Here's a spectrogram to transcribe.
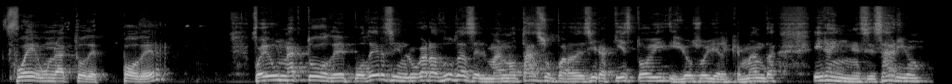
fue un acto de poder. Fue un acto de poder, sin lugar a dudas, el manotazo para decir aquí estoy y yo soy el que manda, era innecesario.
